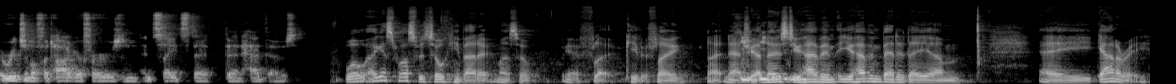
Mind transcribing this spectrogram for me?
original photographers and, and, sites that that had those. Well, I guess whilst we're talking about it, might as well you know, flow, keep it flowing naturally. I noticed you have you have embedded a um, a gallery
